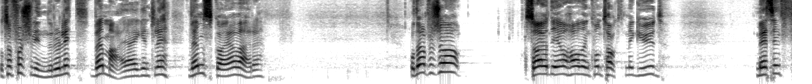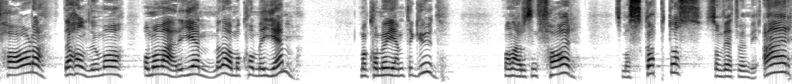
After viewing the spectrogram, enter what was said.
Og så forsvinner du litt. Hvem er jeg egentlig? Hvem skal jeg være? Og Derfor så, så er jo det å ha den kontakten med Gud, med sin far, da, det handler jo om å, om å være hjemme, da, om å komme hjem. Man kommer jo hjem til Gud. Man er hos sin far, som har skapt oss, som vet hvem vi er,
